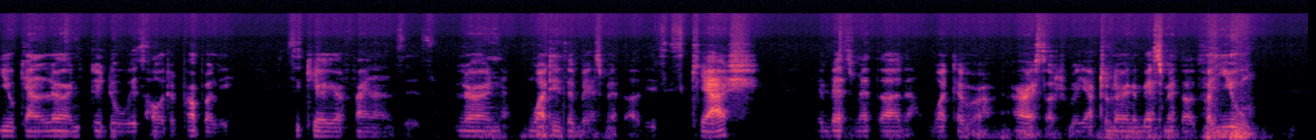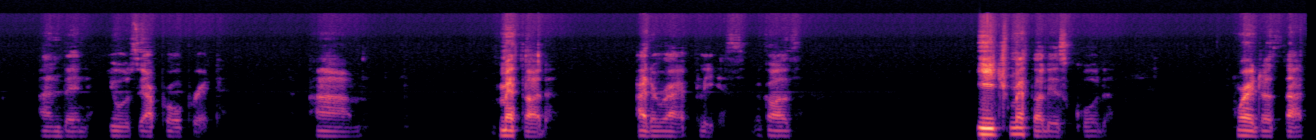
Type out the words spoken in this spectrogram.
you can learn to do is how to properly secure your finances. Learn what is the best method. Is cash the best method, whatever, or such. But you have to learn the best method for you, and then use the appropriate um, method at the right place because each method is good. Where just that,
